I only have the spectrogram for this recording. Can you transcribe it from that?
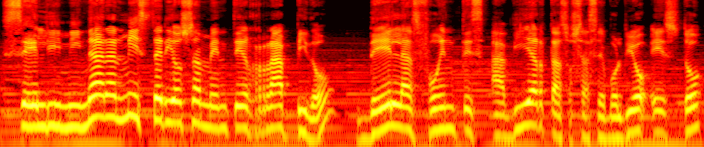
se eliminaran misteriosamente rápido de las fuentes abiertas, o sea, se volvió esto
